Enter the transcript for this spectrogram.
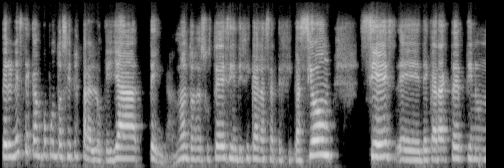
pero en este campo punto 7 es para lo que ya tengan, ¿no? Entonces ustedes identifican la certificación, si es eh, de carácter, tiene un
